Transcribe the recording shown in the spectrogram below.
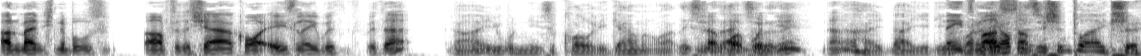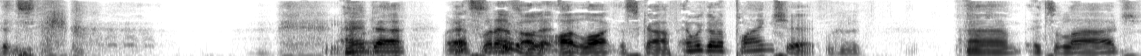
unmentionables after the shower quite easily with with that. No, you wouldn't use a quality garment like this No, for that why wouldn't you? No. No, no, you'd use Needs one of the must, opposition playing shirts. and uh, What that's else- what else I. I like the scarf, and we've got a playing shirt. We've got a- Um, it's a large.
